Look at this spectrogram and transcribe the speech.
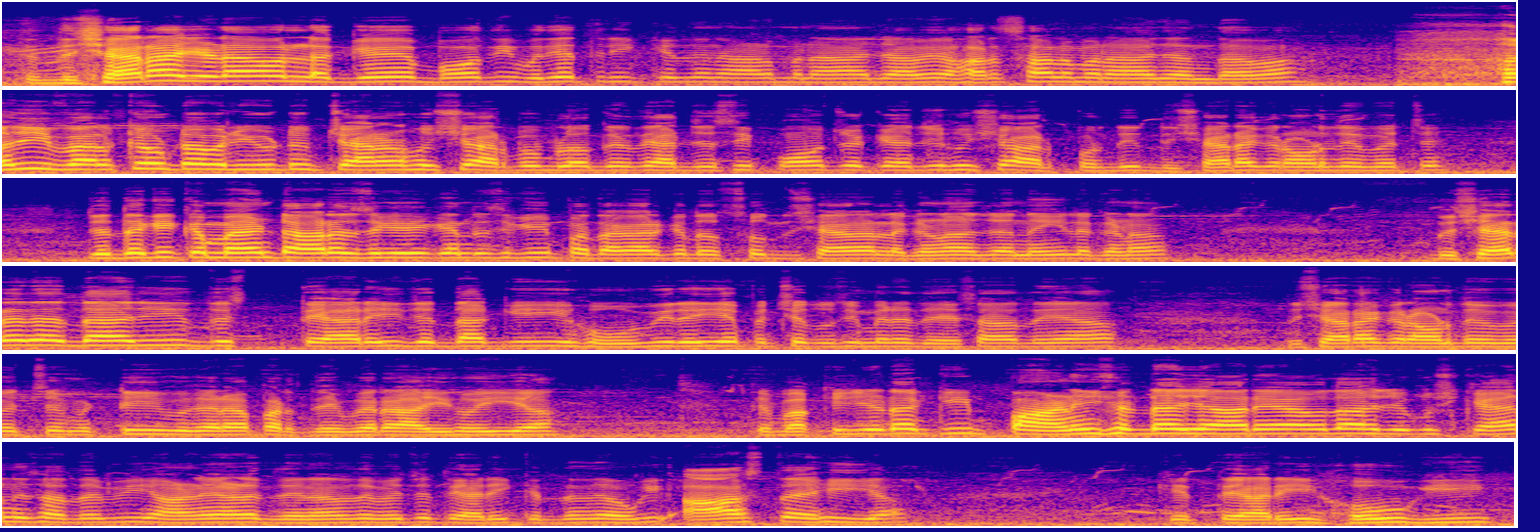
ਤੇ ਦੁਸ਼ਹਿਰਾ ਜਿਹੜਾ ਉਹ ਲੱਗੇ ਬਹੁਤ ਹੀ ਵਧੀਆ ਤਰੀਕੇ ਦੇ ਨਾਲ ਮਨਾਇਆ ਜਾਵੇ, ਹਰ ਸਾਲ ਮਨਾਇਆ ਜਾਂਦਾ ਵਾ। ਹਾਂਜੀ welcome to our YouTube channel Hoshiarpur blogger ਤੇ ਅੱਜ ਅਸੀਂ ਪਹੁੰਚ ਚੁੱਕੇ ਹਾਂ ਜੀ ਹੁਸ਼ਿਆਰਪੁਰ ਦੀ ਦੁਸ਼ਹਿਰਾ ਗਰਾਊਂਡ ਦੇ ਵਿੱਚ। ਜਿੱਦਾਂ ਕਿ ਕਮੈਂਟ ਆ ਰਹੇ ਸੀਗੇ, ਕਹਿੰਦੇ ਸੀ ਕਿ ਪਤਾ ਕਰਕੇ ਦੱਸੋ ਦੁਸ਼ਹਿਰਾ ਲੱਗਣਾ ਜਾਂ ਨਹੀਂ ਲੱਗਣਾ। ਦੁਸ਼ਹਿਰੇ ਦਾ ਇਦਾਂ ਜੀ, ਦੁਸ਼- ਤਿਆਰੀ ਜਿੱਦਾਂ ਕਿ ਹੋ ਵੀ ਰਹੀ ਹੈ, ਪਿੱਛੇ ਤੁਸੀਂ ਮੇਰੇ ਦੇਖ ਸਕਦੇ ਆ ਦੁਸ਼ਹਿਰਾ ਗਰਾਊਂਡ ਦੇ ਵਿੱਚ ਮਿੱਟੀ ਵਗੈਰਾ, ਭਰਤੀ ਵਗੈਰਾ ਆਈ ਹੋਈ ਆ। ਤੇ ਬਾਕੀ ਜਿਹੜਾ ਕਿ ਪਾਣੀ ਛੱਡਿਆ ਜਾ ਰਿਹਾ, ਉਹਦਾ ਹਜੇ ਕੁਝ ਕਹਿ ਨਹੀਂ ਸਕਦੇ ਵੀ ਆਉਣ ਵਾਲੇ ਦਿਨਾਂ ਦੇ ਵਿੱਚ ਤਿਆਰੀ ਕਿੱਦਾਂ ਦੀ ਹੋਊਗੀ। ਆਸ ਤਾਂ ਇਹੀ ਆ ਕਿ ਤਿਆਰੀ ਹੋਊਗੀ।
